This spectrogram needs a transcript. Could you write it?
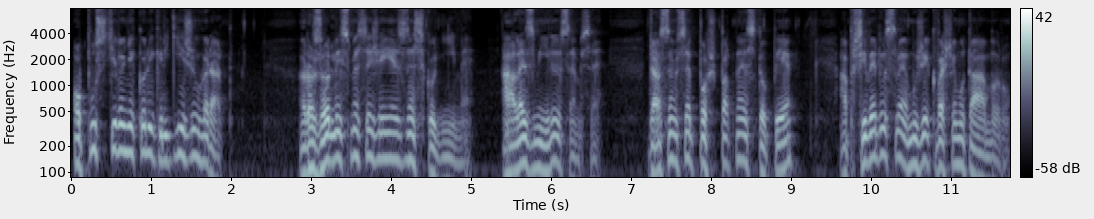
opustilo několik rytířů hrad. Rozhodli jsme se, že je zneskodníme, ale zmílil jsem se. Dal jsem se po špatné stopě a přivedl své muže k vašemu táboru.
